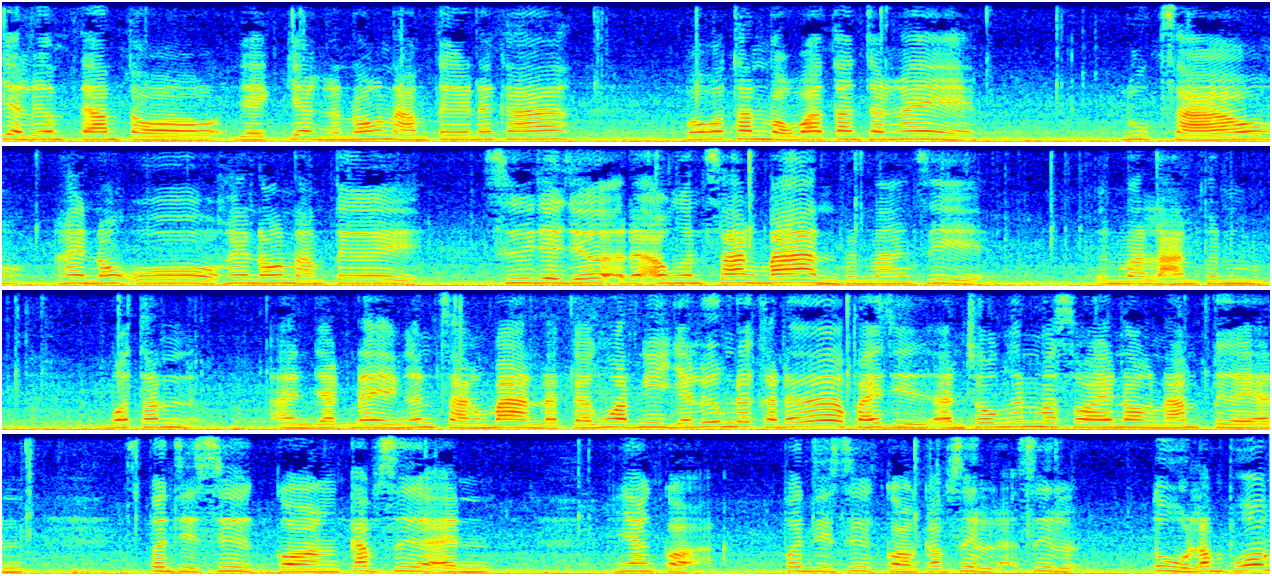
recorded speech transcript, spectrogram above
อย่าลืมตามต่อใหญ่เกี้ยงกับน้องหนามเตยนะคะเพราะว่าท่านบอกว่าท่านจะให้ลูกสาว ให้น้องโอ ให้น้องหนามเตย ซื้อเยอะๆแล้วเอาเงินสร้างบ้านเป็นวางสิเป็นว่าหลานเพิ่นบ่ท่าน อันอยากได้เงินสร้างบ้านแล้วก็งวดนี้อย่าลืมเด้อค่ะเด้อไปสิอันโชงเงินมาซอยน้องน้ำเตยอันเพิ่นสิซื้อกองกับซื้ออันยังก็เพิ่นสิซื้อกองกับซื้อซื้อตู้ลำโพง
